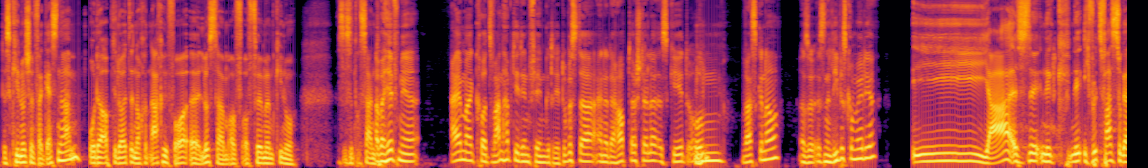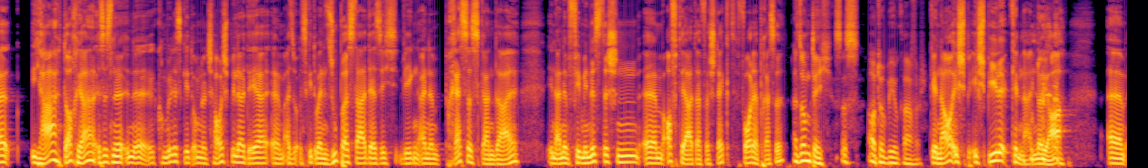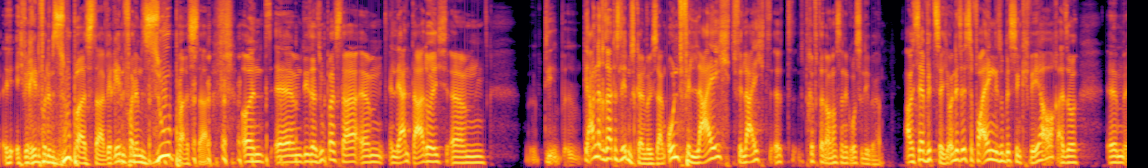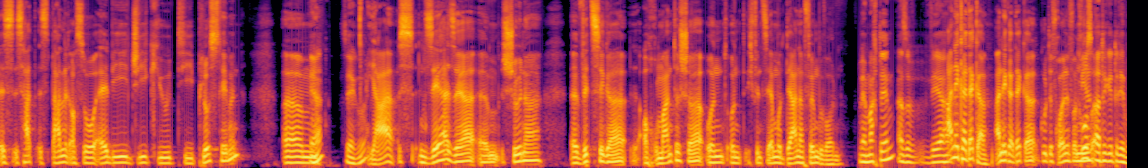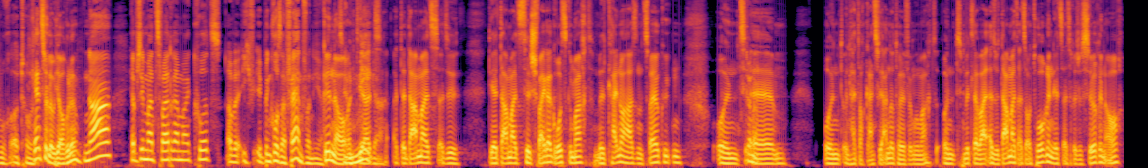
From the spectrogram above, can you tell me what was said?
das Kino schon vergessen haben oder ob die Leute noch nach wie vor äh, Lust haben auf, auf Filme im Kino. Das ist interessant. Aber hilf mir einmal kurz, wann habt ihr den Film gedreht? Du bist da einer der Hauptdarsteller. Es geht um mhm. was genau? Also ist eine Liebeskomödie? Ja, es ist eine, eine ich würde es fast sogar ja, doch, ja. Es ist eine, eine Komödie, es geht um einen Schauspieler, der, ähm, also es geht um einen Superstar, der sich wegen einem Presseskandal in einem feministischen ähm, Off-Theater versteckt, vor der Presse. Also um dich, es ist autobiografisch. Genau, ich, ich spiele, genau, naja. ähm, ich, wir reden von einem Superstar, wir reden von einem Superstar. Und ähm, dieser Superstar ähm, lernt dadurch ähm, die, die andere Seite des Lebens kennen, würde ich sagen. Und vielleicht, vielleicht äh, trifft er da auch noch seine große Liebe. Aber es ist sehr witzig. Und es ist vor allem so ein bisschen quer auch. Also ähm, es, es hat, es behandelt auch so LBGQT Plus Themen. Ähm, ja, sehr gut. Ja, es ist ein sehr, sehr ähm, schöner, äh, witziger, auch romantischer und, und ich finde sehr moderner Film geworden. Wer macht den? Also wer Annika Decker. Annika Decker, gute Freundin von Großartige mir. Großartige Drehbuchautorin. Kennst du, glaube ich, auch, oder? Na, ich habe sie mal zwei, dreimal kurz, aber ich, ich bin großer Fan von ihr. Genau, ja und mega. die hat, hat er damals, also die hat damals Till Schweiger groß gemacht mit Keinohasen und Zweierküken und genau. ähm, und und hat auch ganz viele andere tolle Filme gemacht und mittlerweile also damals als Autorin jetzt als Regisseurin auch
